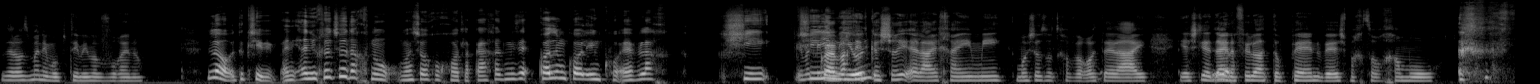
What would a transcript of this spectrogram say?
זה לא זמנים אופטימיים עבורנו. לא, תקשיבי, אני, אני חושבת שאנחנו, מה שאנחנו יכולות לקחת מזה, קודם כל, אם כואב לך, כשהיא... אם את כואב לך, תתקשרי אליי, חיימי, כמו שעושות חברות אליי. יש לי עדיין לא. אפילו הטופן ויש מחסור חמור.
